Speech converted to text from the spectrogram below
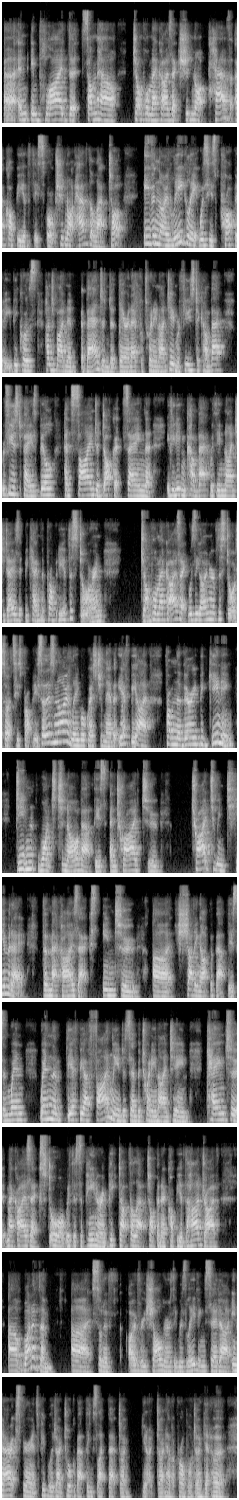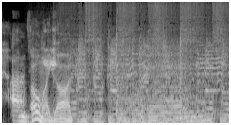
uh, and implied that somehow John Paul Mac Isaac should not have a copy of this or should not have the laptop even though legally it was his property because Hunter Biden had abandoned it there in April 2019, refused to come back, refused to pay his bill, had signed a docket saying that if he didn't come back within 90 days, it became the property of the store. And John Paul Mac Isaac was the owner of the store, so it's his property. So there's no legal question there. But the FBI, from the very beginning, didn't want to know about this and tried to tried to intimidate the Mac Isaacs into uh, shutting up about this. And when when the, the FBI finally in December 2019 came to Mac Isaac's store with a subpoena and picked up the laptop and a copy of the hard drive, uh, one of them uh, sort of over his shoulder as he was leaving said, uh, "In our experience, people who don't talk about things like that don't." You know, don't have a problem or don't get hurt. Um, oh my God!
